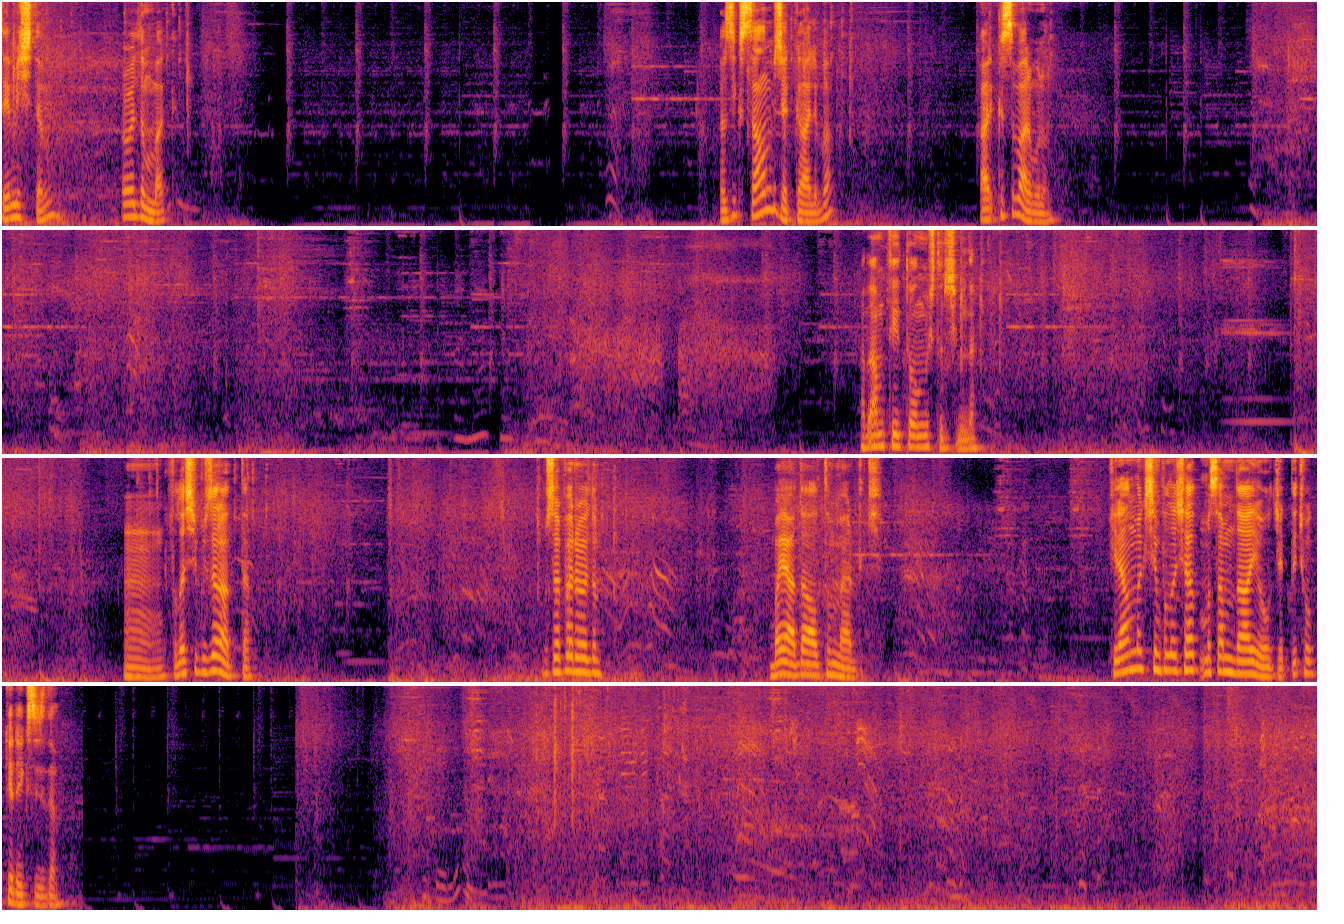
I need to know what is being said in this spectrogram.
Demiştim. Öldüm bak. Kazik salmayacak galiba. Arkası var bunun. Adam tilt olmuştur şimdi. Hmm, flash'ı güzel attı. Bu sefer öldüm. Bayağı da altın verdik. Kill almak için flash atmasam daha iyi olacaktı. Çok gereksizdi.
